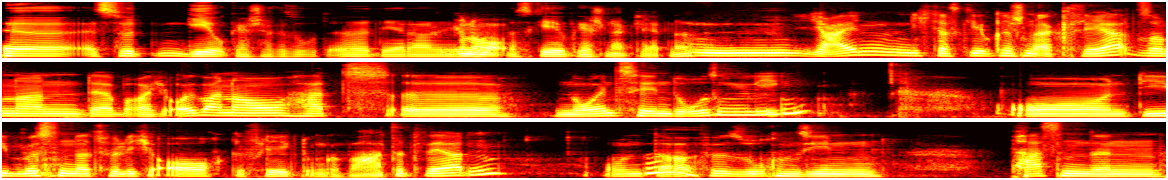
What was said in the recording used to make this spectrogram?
Äh, es wird ein Geocacher gesucht, äh, der da Genau. das Geocachen erklärt, ne? Mm, Ja, nicht das Geocachen erklärt, sondern der Bereich Olbernau hat äh, 19 Dosen liegen. Und die müssen natürlich auch gepflegt und gewartet werden. Und Oh. dafür suchen sie einen passenden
